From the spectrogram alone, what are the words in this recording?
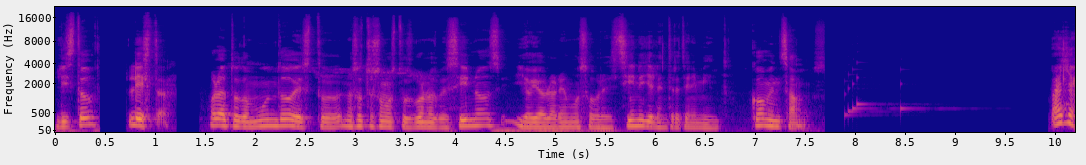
¿Listo? Listo. Hola a todo mundo, esto, nosotros somos tus buenos vecinos y hoy hablaremos sobre el cine y el entretenimiento. Comenzamos. Vaya,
